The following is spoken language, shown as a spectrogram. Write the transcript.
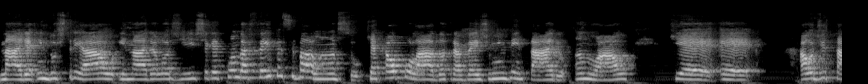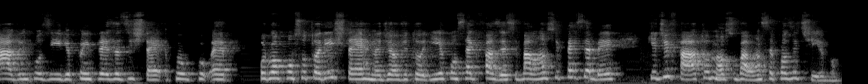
na área industrial e na área logística. E quando é feito esse balanço, que é calculado através de um inventário anual, que é, é auditado, inclusive, por empresas externas, por, é, por uma consultoria externa de auditoria, consegue fazer esse balanço e perceber que, de fato, o nosso balanço é positivo.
